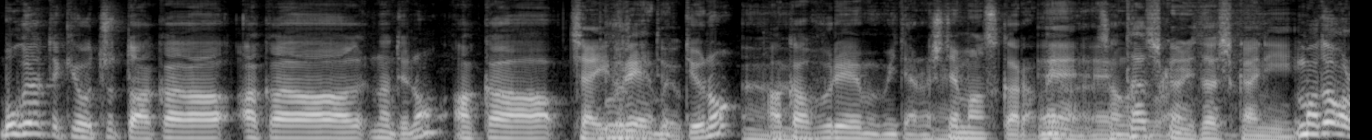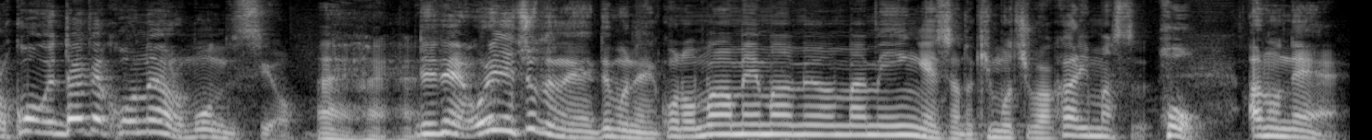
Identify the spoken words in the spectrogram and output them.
僕だって今日ちょっと赤赤なんていうの？赤フレームっていうの、うん。赤フレームみたいなのしてますからね、確かに確かに、まあだからこう大体こんなようなもんですよ。はいはいはい。でね俺ねちょっとねでもねこのマーメマーメマーメインゲンさんの気持ち分かります。ほう。あのね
